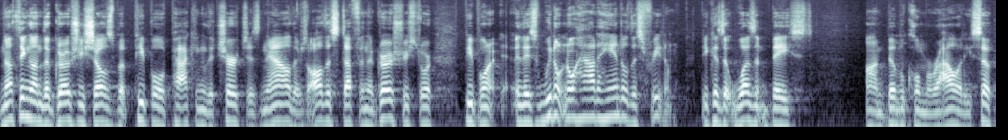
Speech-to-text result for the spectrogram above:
Nothing on the grocery shelves but people packing the churches. Now there's all this stuff in the grocery store. People aren't, and they say, we don't know how to handle this freedom because it wasn't based on biblical morality. So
